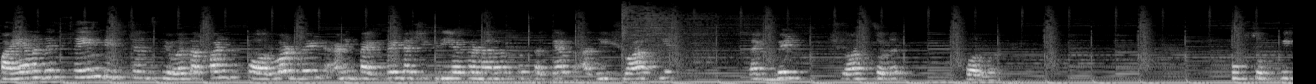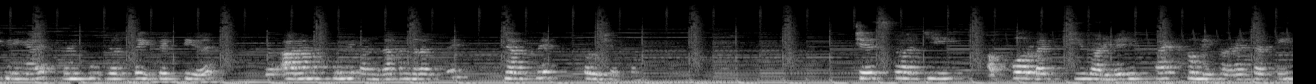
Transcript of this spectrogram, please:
पायामध्ये सेम डिस्टन्स ठेवत आपण फॉरवर्ड बेंड आणि बॅक बेंड अशी क्रिया करणार असतो तर सगळ्यात आधी श्वास घेत बॅक बेंड श्वास सोडत फॉरवर्ड खूप सोपी क्रिया आहे पण खूप जास्त इफेक्टिव्ह आहे. तर आरामात तुम्ही पंधरा पंधरा ते चार सेट करू शकता. चेस्टवरची अप्पर बॅकची वाढलेली फॅट कमी करण्यासाठी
